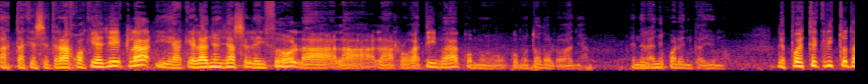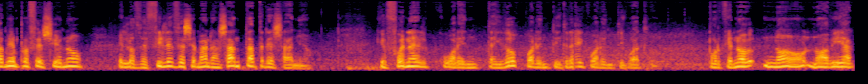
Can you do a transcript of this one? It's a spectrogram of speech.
hasta que se trajo aquí a Yecla y aquel año ya se le hizo la, la, rogativa como, como todos los años, en el año 41. Después este Cristo también procesionó en los desfiles de Semana Santa tres años, que fue en el 42, 43 y 44 porque no, no, no había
